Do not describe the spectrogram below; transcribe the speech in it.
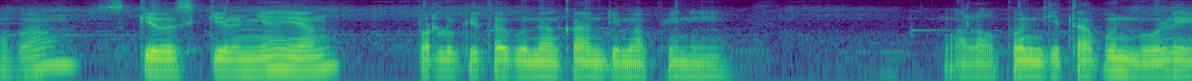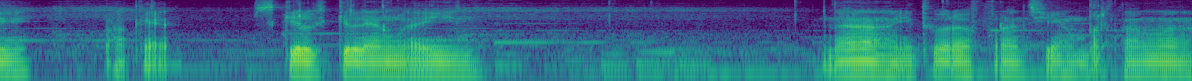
apa skill-skillnya yang perlu kita gunakan di map ini. Walaupun kita pun boleh pakai skill-skill yang lain. Nah itu referensi yang pertama.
